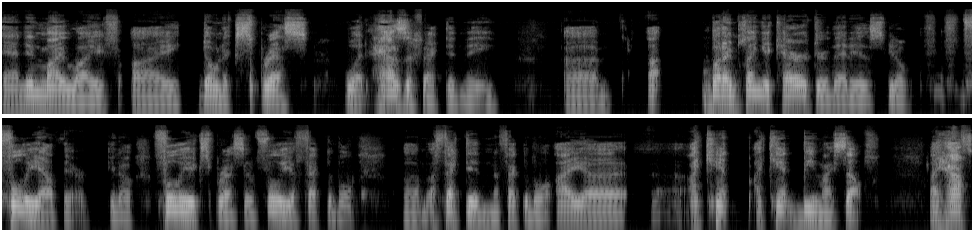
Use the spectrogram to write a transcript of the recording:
And in my life, I don't express what has affected me. Um, I, but I'm playing a character that is, you know, f- fully out there, you know, fully expressive, fully affectable, um, affected and affectable. I, uh, I can't, I can't be myself. I have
